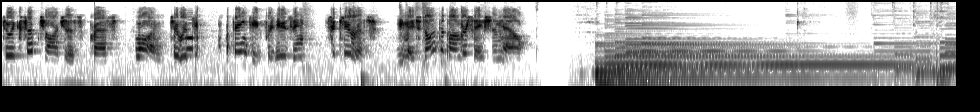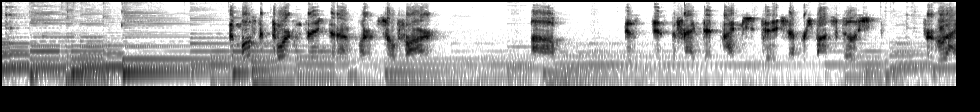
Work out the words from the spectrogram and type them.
To accept charges, press 1. To repeat, thank you for using Securus. You may start the conversation now. the most important thing that I've learned so far um, is, is the fact that I need to accept responsibility for who I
